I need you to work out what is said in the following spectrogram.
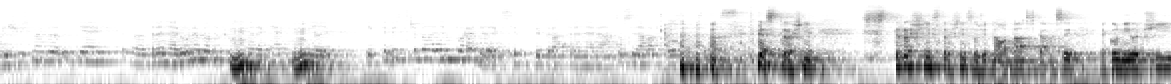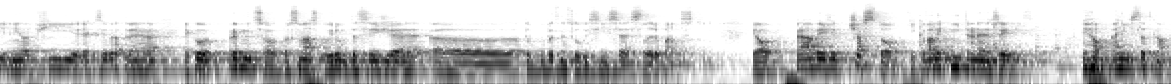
Když už jsme byli u těch uh, trenérů, nebo trošku mm-hmm. jsme tak nějak mhm. zmínili, mm-hmm. jak ty bys třeba lidem poradil, jak si vybrat trenéra, co si dávat pozor? to je strašně, strašně, strašně složitá otázka. Asi jako nejlepší, nejlepší, jak si vybrat trenéra, jako první co, prosím vás, uvědomte si, že uh, to vůbec nesouvisí se sledovaností. Jo, právě, že často ti kvalitní trenéři Jo, ani výsledkama.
